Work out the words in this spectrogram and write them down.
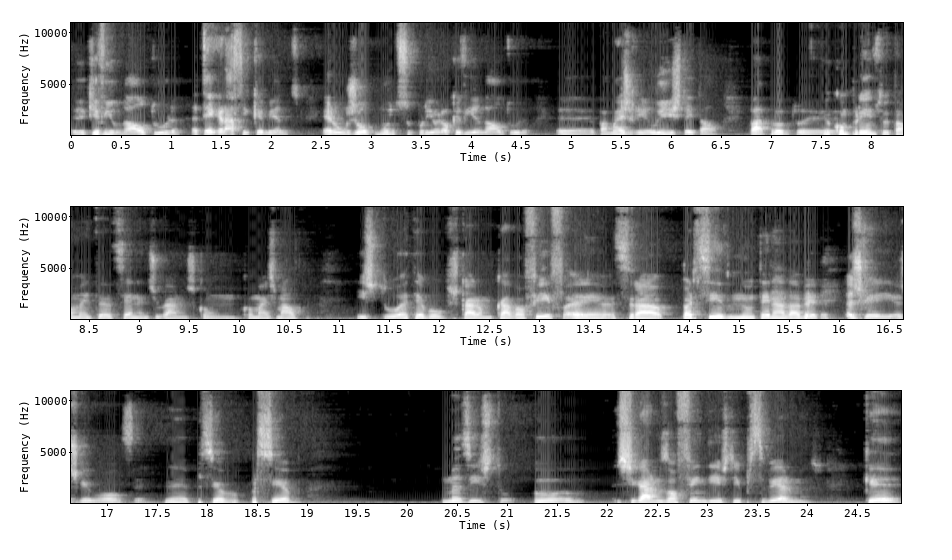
uh, que haviam na altura, até graficamente, era um jogo muito superior ao que havia na altura. Uh, pá, mais realista e tal. Pá, pronto, Eu compreendo totalmente a cena de jogarmos com, com mais malta. Isto até vou buscar um bocado ao FIFA, é, será parecido, não tem nada a ver. Eu joguei, eu joguei o WoW, é, percebo, percebo. Mas isto, uh, chegarmos ao fim disto e percebermos que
